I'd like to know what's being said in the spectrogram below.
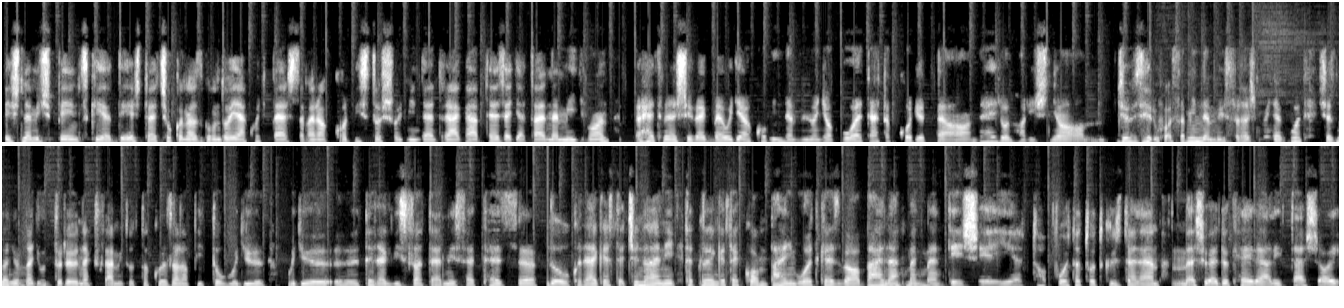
és nem is pénzkérdés. Tehát sokan azt gondolják, hogy persze, mert akkor biztos, hogy minden drágább, de ez egyáltalán nem így van. A 70-es években ugye akkor minden műanyag volt, tehát akkor jött be a nylon harisnya, győzőruhasz, minden műszalas műanyag volt, és ez nagyon nagy úttörőnek számított a közalapító, hogy ő, hogy ő, ő tényleg vissza a természethez dolgokat elkezdte csinálni. Tehát rengeteg kampány volt kezdve a bálnák meg megmentéséért folytatott küzdelem, esőerdők helyreállítása,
